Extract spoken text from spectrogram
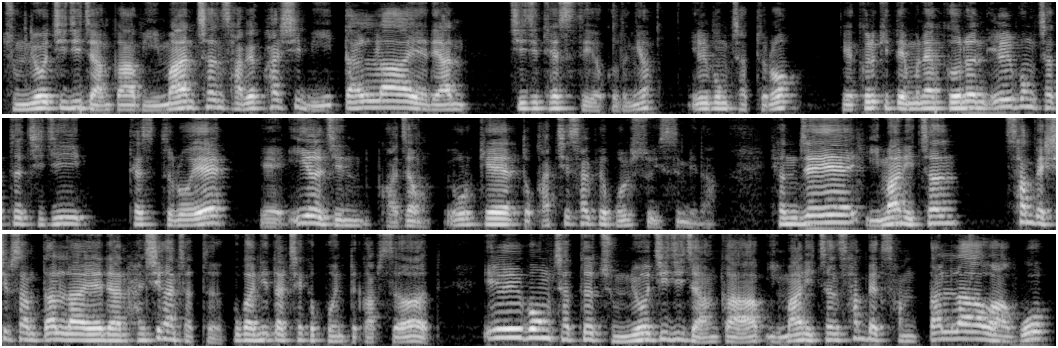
중요 지지 장값 21,482달러에 대한 지지 테스트였거든요. 일봉 차트로. 예, 그렇기 때문에 그런 일봉 차트 지지 테스트로의 예, 이어진 과정 이렇게 또 같이 살펴볼 수 있습니다. 현재의 22,313달러에 대한 1시간 차트 구간 이탈 체크 포인트 값은 일봉 차트 중요 지지 장값 22,303달러하고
